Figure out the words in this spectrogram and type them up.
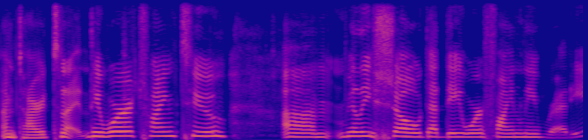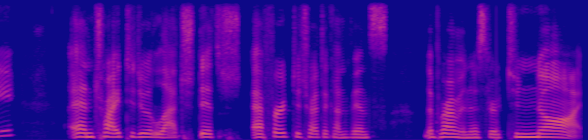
I'm tired tonight. They were trying to um really show that they were finally ready and tried to do a latch ditch effort to try to convince the prime minister to not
